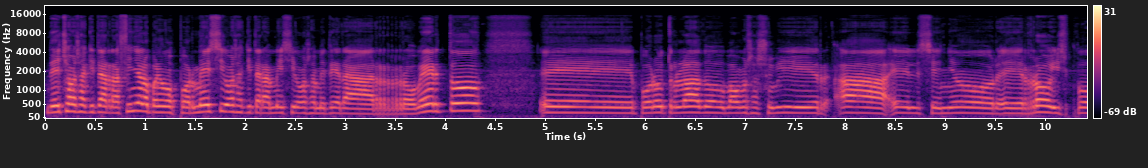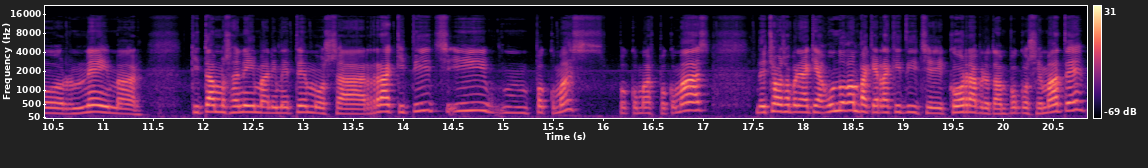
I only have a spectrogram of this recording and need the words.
De hecho vamos a quitar a Rafinha, lo ponemos por Messi, vamos a quitar a Messi, vamos a meter a Roberto. eh, Por otro lado vamos a subir a el señor eh, Royce por Neymar Quitamos a Neymar y metemos a Rakitic y un poco más, poco más, poco más De hecho vamos a poner aquí a Gundogan para que Rakitic eh, corra pero tampoco se mate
